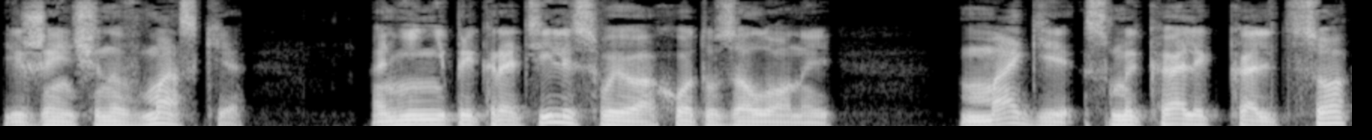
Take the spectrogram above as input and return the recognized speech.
и женщина в маске. Они не прекратили свою охоту за Лоной. Маги смыкали кольцо,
